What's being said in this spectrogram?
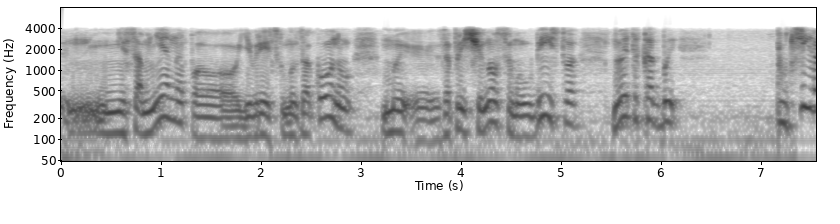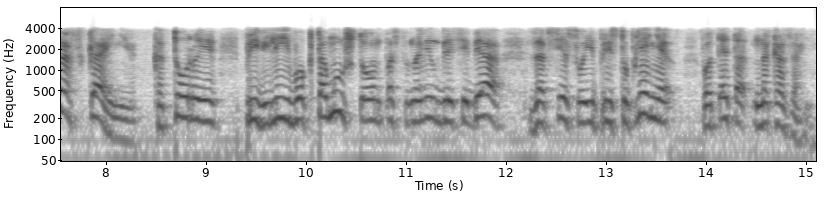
несомненно, по еврейскому закону мы, э, запрещено самоубийство, но это как бы пути раскаяния, которые привели его к тому, что он постановил для себя за все свои преступления вот это наказание.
